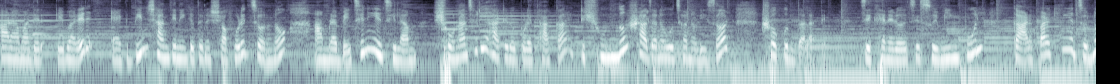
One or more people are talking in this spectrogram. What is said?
আর আমাদের এবারের একদিন শান্তিনিকেতনের সফরের জন্য আমরা বেছে নিয়েছিলাম সোনাঝুরি হাটের উপরে থাকা একটি সুন্দর সাজানো গোছানো রিসর্ট শকুন্তলাতে। যেখানে রয়েছে সুইমিং পুল, কার পার্কিংয়ের জন্য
